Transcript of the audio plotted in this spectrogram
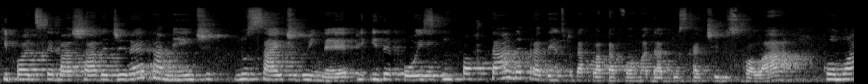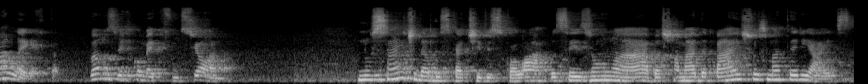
que pode ser baixada diretamente no site do INEP e depois importada para dentro da plataforma da Buscativa Escolar como alerta. Vamos ver como é que funciona? No site da Buscativa Escolar, vocês vão na aba chamada Baixe os Materiais.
